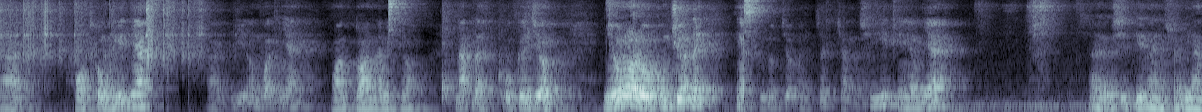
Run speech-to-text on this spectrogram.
đấy hột không hít nhé đấy, đĩa cũng vậy nhé hoàn toàn là bình thường. Nắp đây ok chưa? Nếu là đồ công chuyện đấy nghe từ nâm châm này chắc chắn sẽ hít anh em nhé. Đây tôi sẽ tiến hành xoay đèn.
